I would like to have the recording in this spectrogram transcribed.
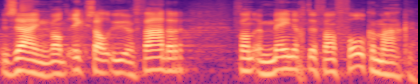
zijn. Want ik zal u een vader van een menigte van volken maken.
